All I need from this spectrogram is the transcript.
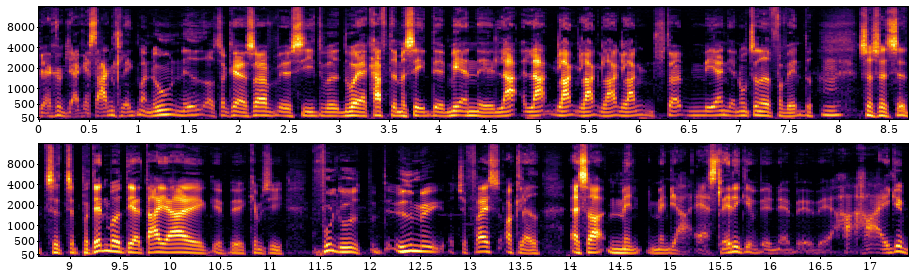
jeg, kan, jeg kan sagtens lægge mig nu ned, og så kan jeg så øh, sige, du ved, nu har jeg kraftet med set øh, mere end øh, lang, lang, lang, lang, lang, lang, større, mere end jeg nogensinde havde forventet. Mm. Så, så, så, så, så på den måde der, der er jeg, øh, øh, kan man sige, fuldt ud ydmyg og tilfreds og glad. Altså, men, men jeg er slet ikke, øh, har, har ikke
